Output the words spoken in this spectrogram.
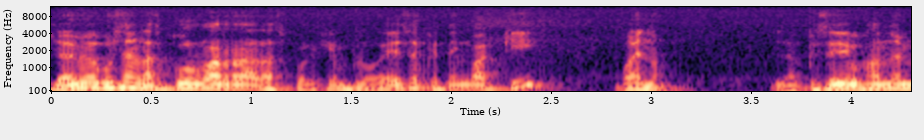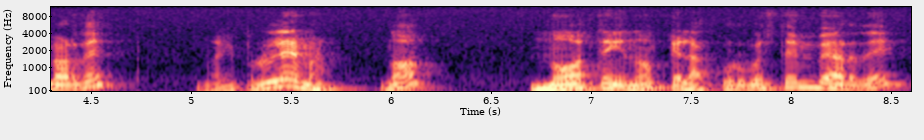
Y a mí me gustan las curvas raras, por ejemplo, eso que tengo aquí, bueno, lo que estoy dibujando en verde, no hay problema, ¿no? Noten, ¿no? Que la curva está en verde,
